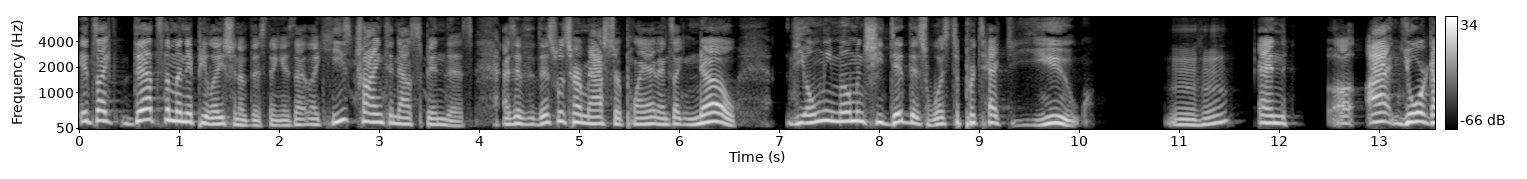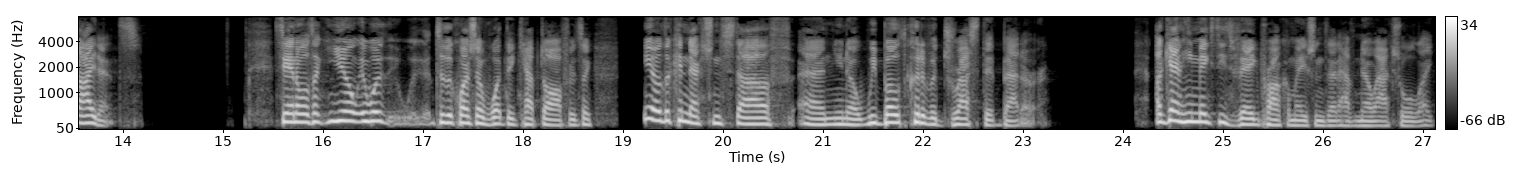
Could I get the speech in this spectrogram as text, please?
it's like that's the manipulation of this thing is that like he's trying to now spin this as if this was her master plan, and it's like no, the only moment she did this was to protect you Mm-hmm. and uh, at your guidance. Santa was like, you know, it was to the question of what they kept off. It's like, you know, the connection stuff, and you know, we both could have addressed it better. Again, he makes these vague proclamations that have no actual like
